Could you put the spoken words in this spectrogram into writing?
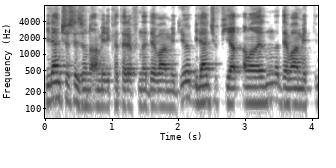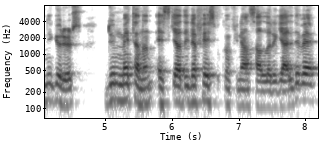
bilanço sezonu Amerika tarafında devam ediyor. Bilanço fiyatlamalarının da devam ettiğini görüyoruz. Dün Meta'nın eski adıyla Facebook'un finansalları geldi ve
